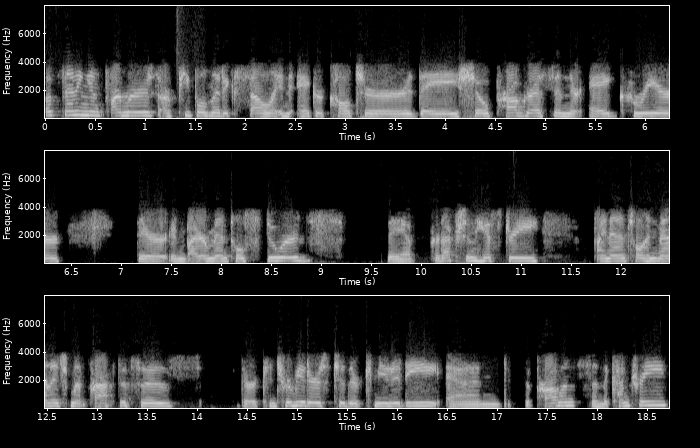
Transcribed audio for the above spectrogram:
Outstanding young farmers are people that excel in agriculture. They show progress in their ag career. They're environmental stewards. They have production history, financial and management practices. They're contributors to their community and the province and the country,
